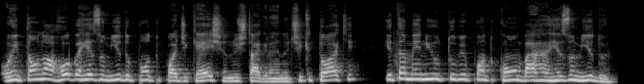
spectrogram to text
ou então no arroba resumido.podcast no Instagram e no TikTok, e também no youtube.com resumido.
